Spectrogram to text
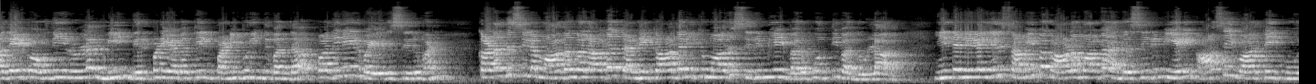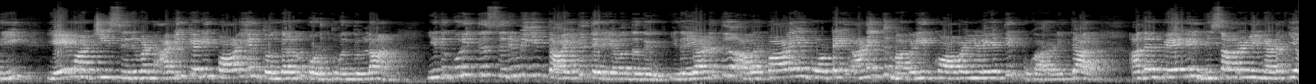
அதே பகுதியில் உள்ள மீன் விற்பனையகத்தில் பணிபுரிந்து வந்த பதினேழு வயது சிறுவன் கடந்த சில மாதங்களாக தன்னை காதலிக்குமாறு சிறுமியை வற்புறுத்தி வந்துள்ளார். இந்த நிலையில் சமீப காலமாக அந்த சிறுமியை ஆசை வார்த்தை கூறி ஏமாற்றி சிறுவன் அடிக்கடி பாலியல் தொந்தரவு கொடுத்து வந்துள்ளான். இது குறித்து சிறுமியின் தாய்க்கு தெரிய வந்தது. இதையடுத்து அவர் பாளையங்கோட்டை அனைத்து மகளிர் காவல் நிலையத்தில் புகார் அளித்தார். அதன் பேரில் விசாரணை நடத்திய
